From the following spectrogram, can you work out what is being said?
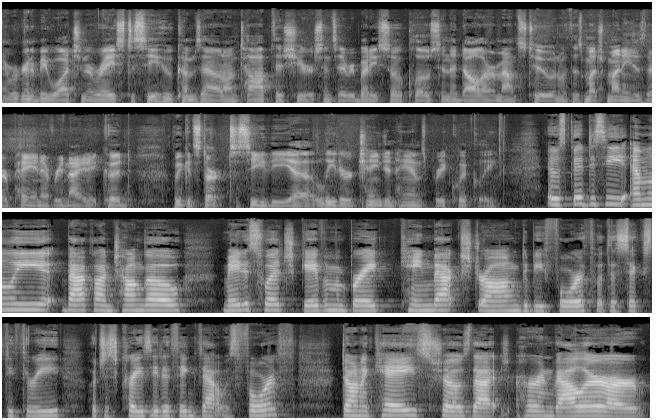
And we're going to be watching a race to see who comes out on top this year since everybody's so close in the dollar amounts too. And with as much money as they're paying every night, it could we could start to see the uh, leader changing hands pretty quickly. It was good to see Emily back on Chongo made a switch, gave him a break, came back strong to be fourth with a 63, which is crazy to think that was fourth. Donna Kay shows that her and Valor are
